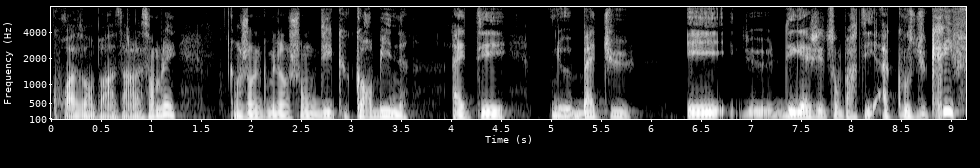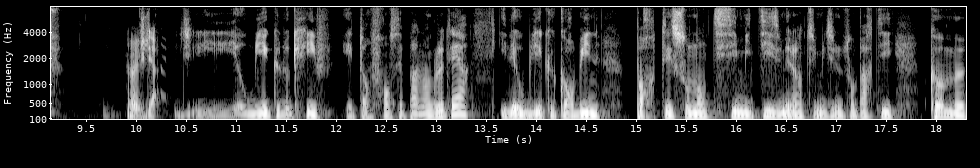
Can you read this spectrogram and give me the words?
croisant par hasard l'Assemblée, quand Jean-Luc Mélenchon dit que Corbyn a été euh, battu et euh, dégagé de son parti à cause du CRIF, il a oublié que le CRIF est en France et pas en Angleterre. Il a oublié que Corbyn portait son antisémitisme et l'antisémitisme de son parti comme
